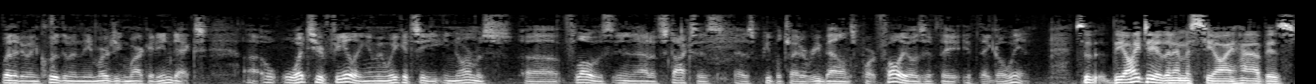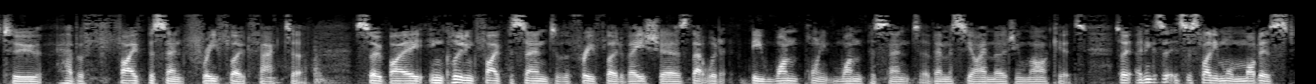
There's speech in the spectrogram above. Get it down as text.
whether to include them in the emerging market index. Uh, what's your feeling? I mean, we could see enormous uh, flows in and out of stocks as, as people try to rebalance portfolios if they if they go in. So the idea that MSCI have is to have a five percent free float factor. So by including 5% of the free float of A shares, that would be 1.1% of MSCI emerging markets. So I think it's a, it's a slightly more modest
